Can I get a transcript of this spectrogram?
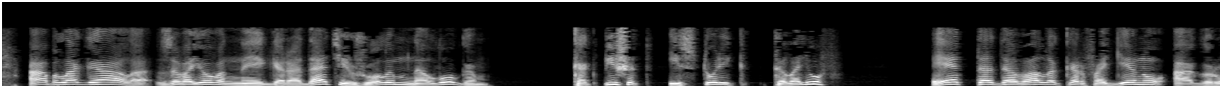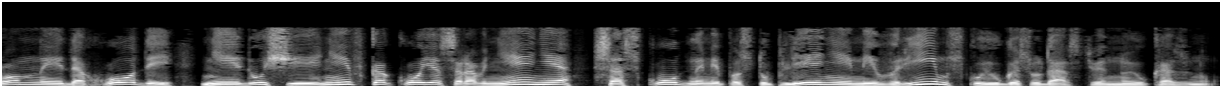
– облагала завоеванные города тяжелым налогом. Как пишет историк Ковалев, это давало Карфагену огромные доходы, не идущие ни в какое сравнение со скудными поступлениями в римскую государственную казну.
